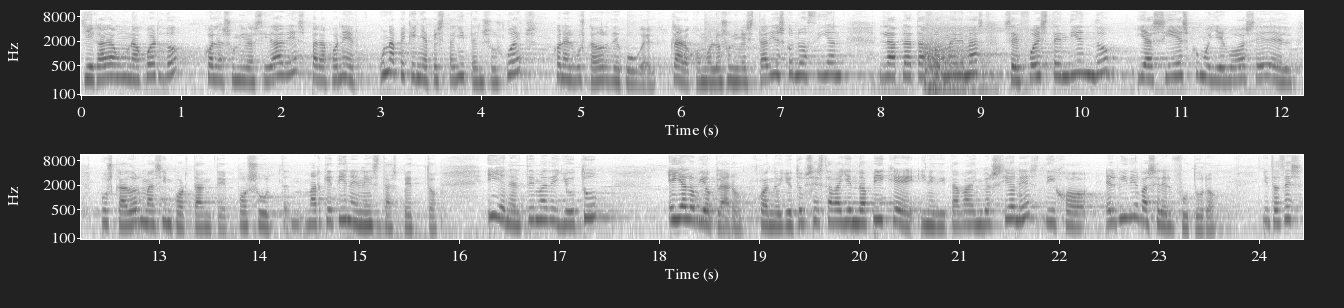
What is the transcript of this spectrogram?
llegar a un acuerdo con las universidades para poner una pequeña pestañita en sus webs con el buscador de Google. Claro, como los universitarios conocían la plataforma y demás, se fue extendiendo y así es como llegó a ser el buscador más importante por su marketing en este aspecto. Y en el tema de YouTube, ella lo vio claro. Cuando YouTube se estaba yendo a pique y necesitaba inversiones, dijo, el vídeo va a ser el futuro. Y entonces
